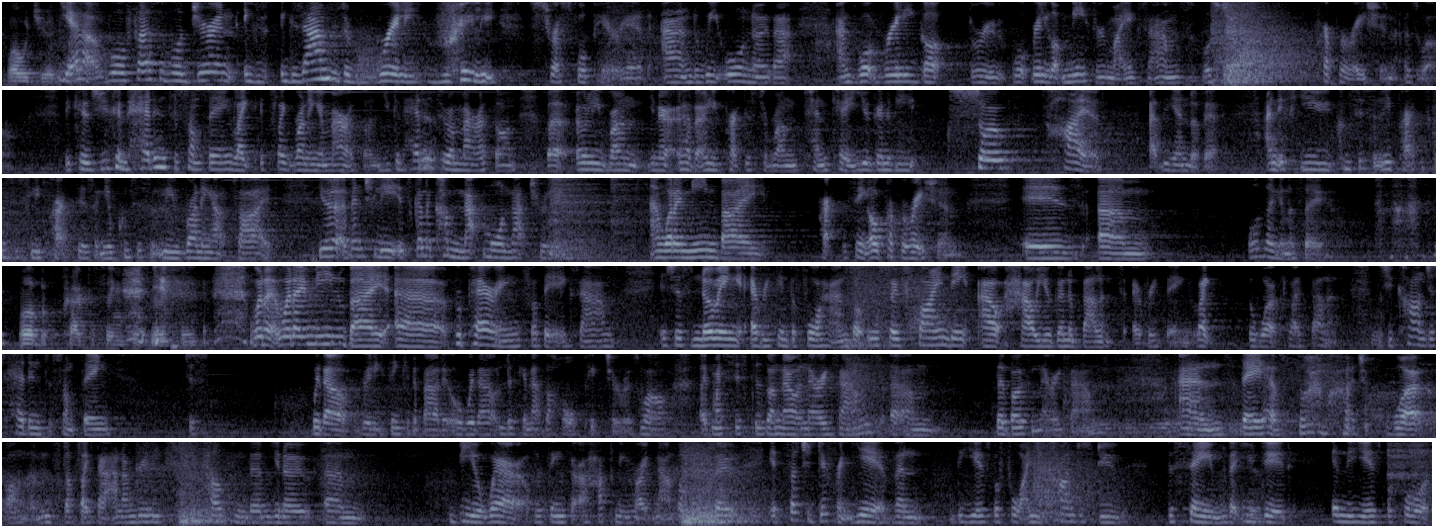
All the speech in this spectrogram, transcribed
What would you advise? Yeah, well, first of all, during ex- exams is a really, really stressful period, and we all know that. And what really got through, what really got me through my exams was just preparation as well. Because you can head into something like it's like running a marathon. You can head into a marathon, but only run, you know, have only practiced to run 10k. You're going to be so tired at the end of it. And if you consistently practice, consistently practice, and you're consistently running outside, you know, eventually it's going to come nat- more naturally. And what I mean by practicing or preparation is, um, what was I going to say? Well, but practicing. what I, what I mean by uh, preparing for the exams is just knowing everything beforehand, but also finding out how you're going to balance everything, like the work-life balance. But you can't just head into something just without really thinking about it or without looking at the whole picture as well. Like my sisters are now in their exams. Um, they're both in their exams and they have so much work on them and stuff like that and i'm really helping them you know um, be aware of the things that are happening right now but also it's such a different year than the years before and you can't just do the same that you did in the years before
